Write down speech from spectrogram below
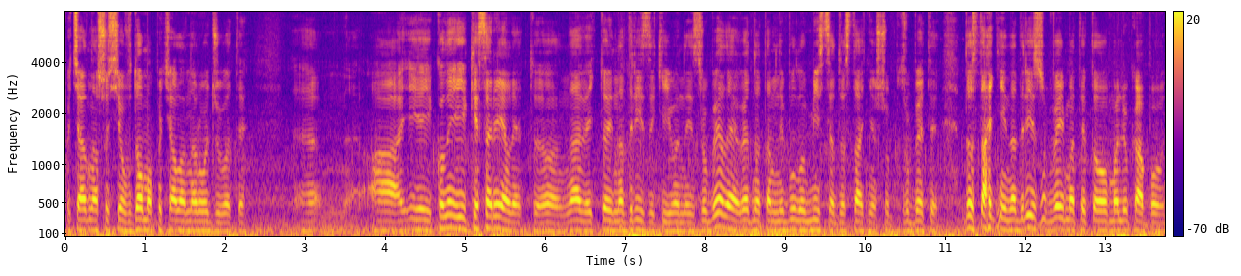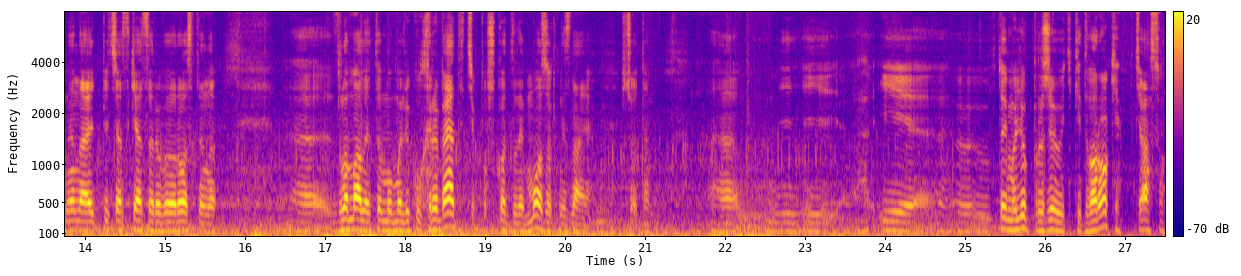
хоча вона щось його вдома почала народжувати. Ем, А і коли її кисарили, то навіть той надріз, який вони зробили, видно, там не було місця достатньо, щоб зробити достатній надріз, щоб виймати того малюка, бо вони навіть під час кесаревого розтину е, зламали тому малюку хребет чи пошкодили мозок, не знаю, що там. Е, І, і, і е, той малюк прожив тільки два роки часу.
